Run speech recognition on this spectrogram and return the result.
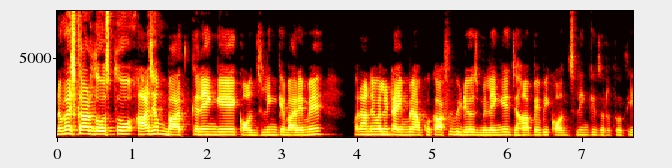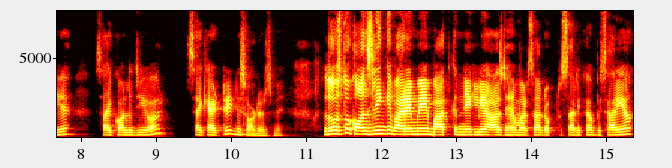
नमस्कार दोस्तों आज हम बात करेंगे काउंसलिंग के बारे में और आने वाले टाइम में आपको काफ़ी वीडियोस मिलेंगे जहाँ पे भी काउंसलिंग की ज़रूरत होती है साइकोलॉजी और साइकेट्री डिसऑर्डर्स में। तो दोस्तों काउंसलिंग के बारे में बात करने के लिए आज है हमारे साथ डॉक्टर सारिका बिसारिया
